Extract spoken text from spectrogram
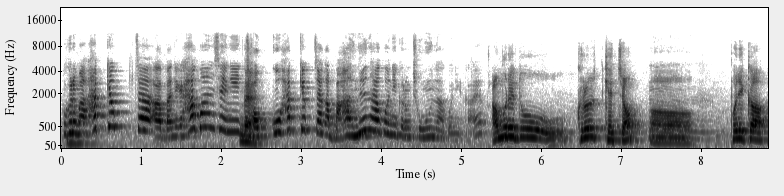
어, 그러면 합격자, 아, 만약에 학원생이 네. 적고 합격자가 많은 학원이 그럼 좋은 학원일까요? 아무래도 그렇겠죠. 어, 음. 보니까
